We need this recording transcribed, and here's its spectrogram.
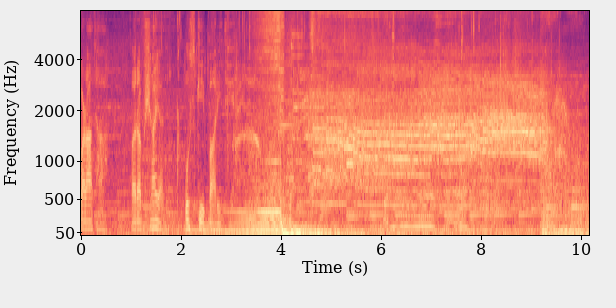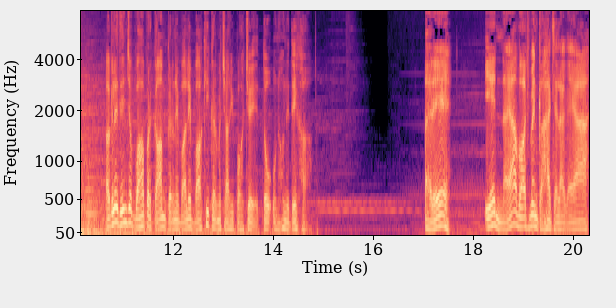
पड़ा था, और अब शायद उसकी बारी थी। अगले दिन जब वहाँ पर काम करने वाले बाकी कर्मचारी पहुँचे तो उन्होंने देखा। अरे, ये नया वॉचमैन कहा चला गया?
